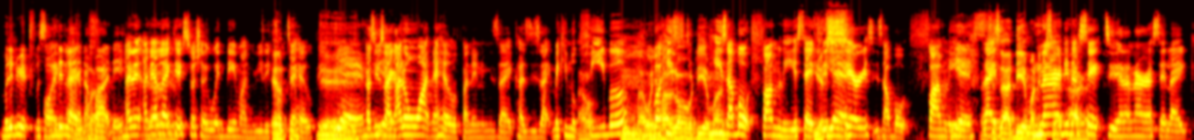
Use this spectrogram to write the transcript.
but they do it for, Point but they like that part there. And, I- and I like yeah. it, especially when Daemon really come Help to help him. Yeah. Yeah, Because he's yeah. like, I don't want the help. And then he's like, because he's like, make him look I- feeble. Mm, but he's, alone, dear man. he's about family. You said Yes. this Yeah. series is about family. Yes. And Like, she said, dear man, him Naro say, did I "Alright." say it to you, and Naro said like,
